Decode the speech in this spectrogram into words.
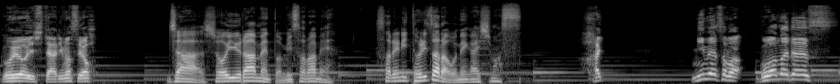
ご用意してありますよ。じゃあ、醤油ラーメンと味噌ラーメン、それに鶏皿お願いします。はい。2名様、ご案内です。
